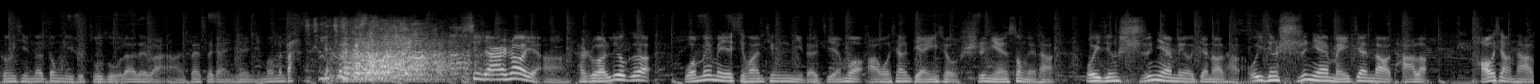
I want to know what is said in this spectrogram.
更新的动力是足足的，对吧？啊，再次感谢你，么么哒。谢谢二少爷啊，他说六哥。我妹妹也喜欢听你的节目啊，我想点一首《十年》送给她。我已经十年没有见到她了，我已经十年没见到她了，好想她。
